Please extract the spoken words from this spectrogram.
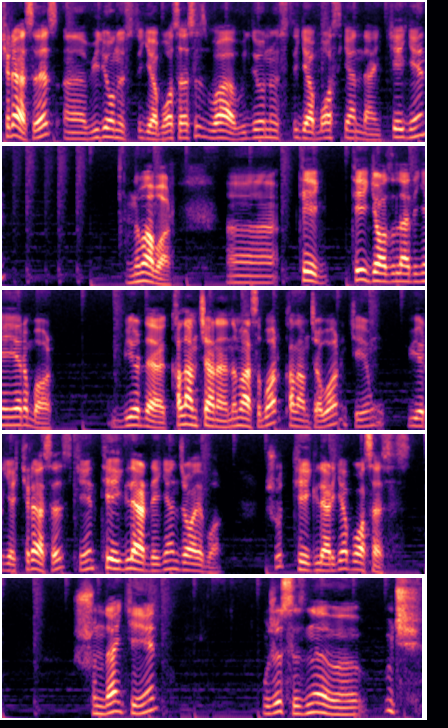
kirasiz, e, videoni ustiga bosasiz va videoni ustiga bosgandan keyin nima bor? E, teg teg yoziladigan yeri bor. Bu yerda qalamchani nimasi bor? Qalamcha bor. Keyin u yerga kirasiz, keyin teglar degan joyi bor. Shu teglarga bosasiz. Shundan keyin уже sizni e, 3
